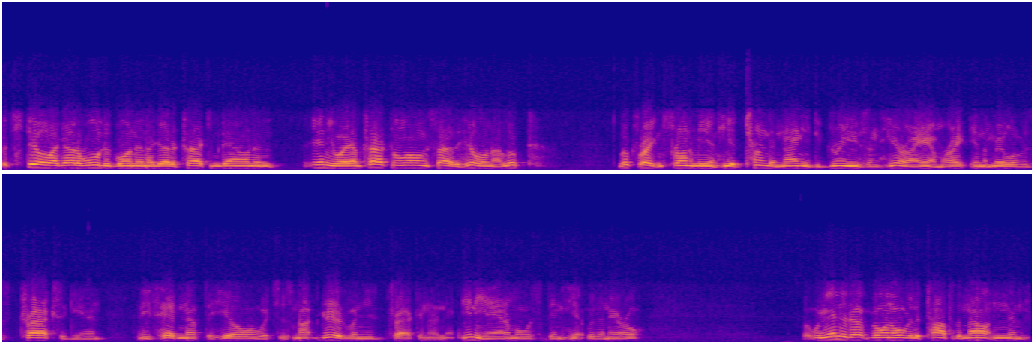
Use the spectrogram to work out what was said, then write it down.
But still, I got a wounded one, and I got to track him down. And anyway, I'm tracking along the side of the hill, and I looked looked right in front of me, and he had turned to 90 degrees, and here I am, right in the middle of his tracks again. And he's heading up the hill, which is not good when you're tracking an, any animal that's been hit with an arrow. But we ended up going over the top of the mountain, and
